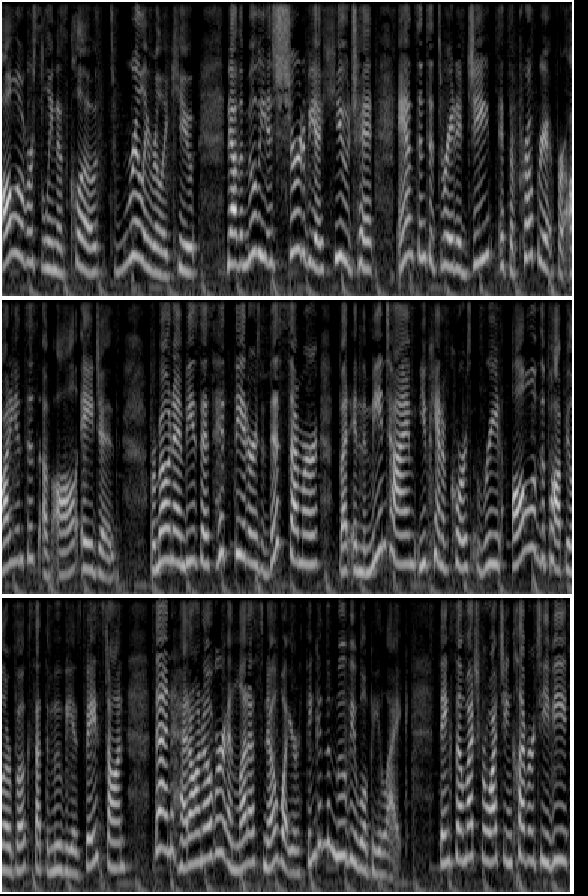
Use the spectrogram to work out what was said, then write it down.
all over Selena's clothes. It's really, really cute. Now, the movie is sure to be a huge hit, and since it's rated G, it's appropriate for audiences of all ages. Ramona and Beezus hits theaters this summer, but in the meantime, you can, of course, read all of the popular books that the movie is based on on. Then head on over and let us know what you're thinking the movie will be like. Thanks so much for watching Clevver TV.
